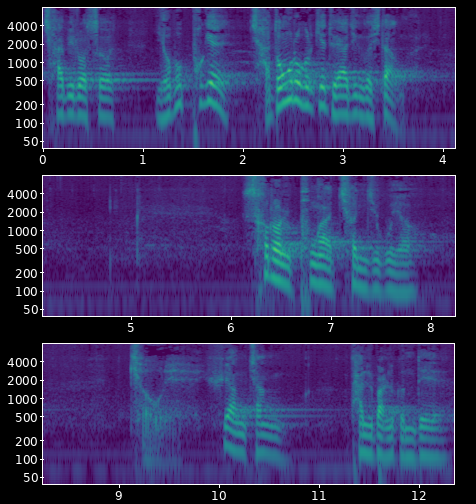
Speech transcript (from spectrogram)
자비로서 여보폭에 자동으로 그렇게 되어진 것이다. 설월 풍화 천지고요. 겨울에 휘황창 달 밝은데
